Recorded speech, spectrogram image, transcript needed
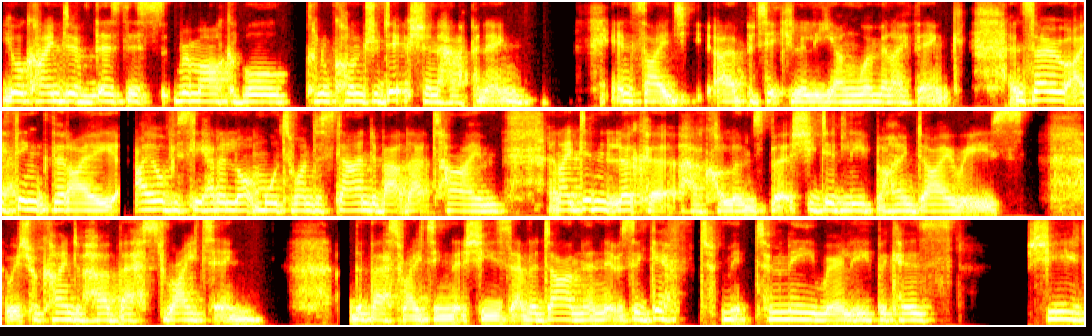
you're kind of there's this remarkable kind of contradiction happening inside uh, particularly young women i think. And so i think that i i obviously had a lot more to understand about that time. And i didn't look at her columns but she did leave behind diaries which were kind of her best writing the best writing that she's ever done. And it was a gift to me, to me really because she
